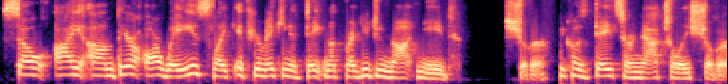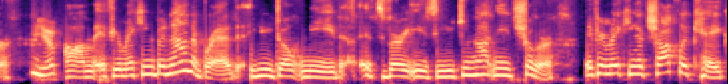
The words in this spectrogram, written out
So I um, there are ways like if you're making a date nut bread, you do not need sugar because dates are naturally sugar. Yep. Um, if you're making banana bread, you don't need. It's very easy. You do not need sugar. If you're making a chocolate cake,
